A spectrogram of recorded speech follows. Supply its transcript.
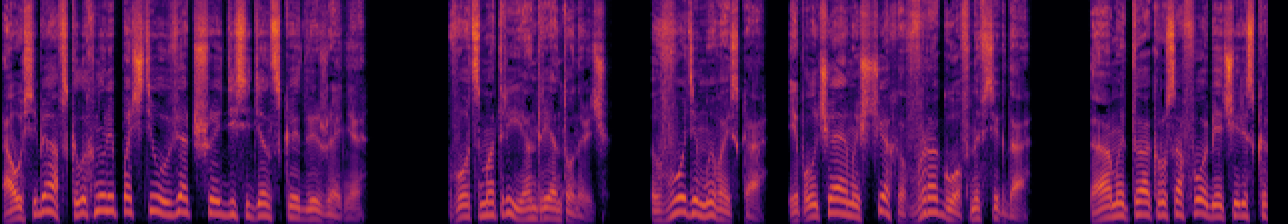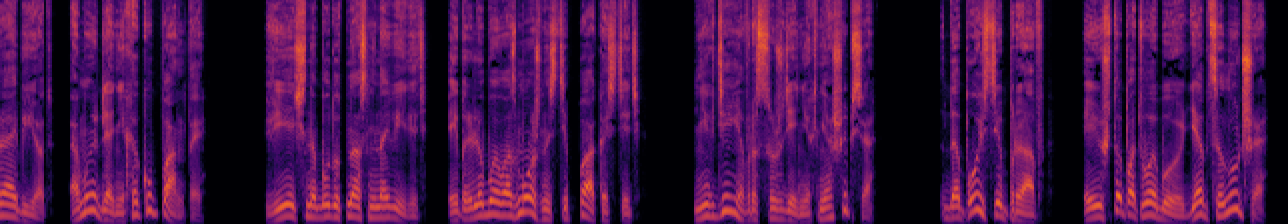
а у себя всколыхнули почти увядшее диссидентское движение. Вот смотри, Андрей Антонович, вводим мы войска и получаем из чехов врагов навсегда. Там и так русофобия через край бьет, а мы для них оккупанты. Вечно будут нас ненавидеть и при любой возможности пакостить. Нигде я в рассуждениях не ошибся. Допустим, прав. И что, по-твоему, немцы лучше?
